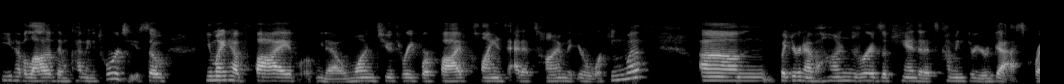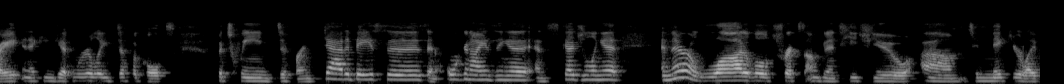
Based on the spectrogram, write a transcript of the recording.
you have a lot of them coming towards you. So you might have five, you know, one, two, three, four, five clients at a time that you're working with. Um, but you're gonna have hundreds of candidates coming through your desk, right? And it can get really difficult between different databases and organizing it and scheduling it. And there are a lot of little tricks I'm going to teach you um, to make your life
